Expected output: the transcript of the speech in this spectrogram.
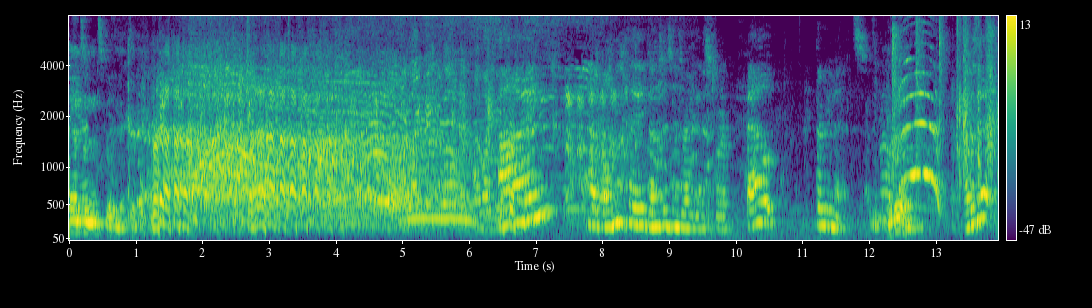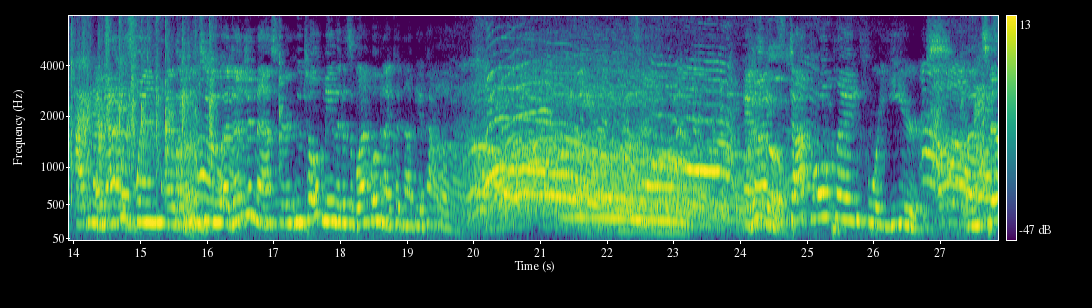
Antonin Scalia. I have only played Dungeons and Dragons for about 30 minutes. Really? That was it. And that was when I ran into a dungeon master who told me that as a black woman I could not be a paladin. Stopped role playing for years until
